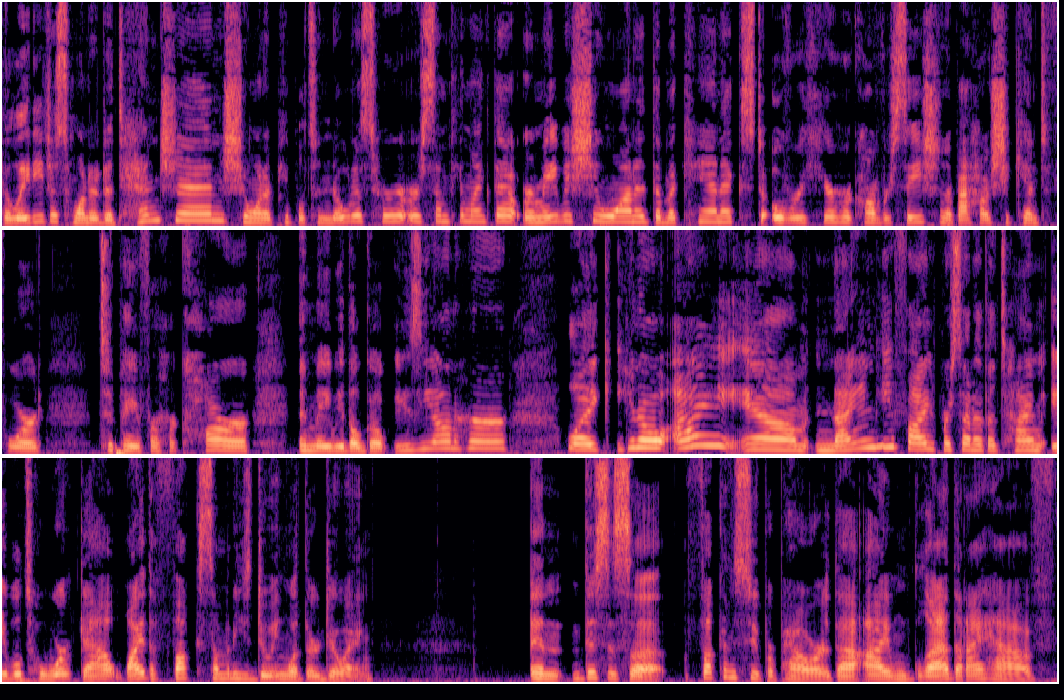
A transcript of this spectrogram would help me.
the lady just wanted attention. She wanted people to notice her or something like that. Or maybe she wanted the mechanics to overhear her conversation about how she can't afford to pay for her car and maybe they'll go easy on her. Like, you know, I am 95% of the time able to work out why the fuck somebody's doing what they're doing and this is a fucking superpower that I'm glad that I have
